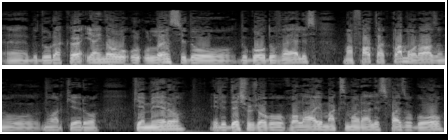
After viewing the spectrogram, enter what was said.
é, do, do Huracan e ainda o, o- o lance do, do gol do Vélez. Uma falta clamorosa no, no arqueiro Quemero. Ele deixa o jogo rolar e o Maxi Morales faz o gol.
